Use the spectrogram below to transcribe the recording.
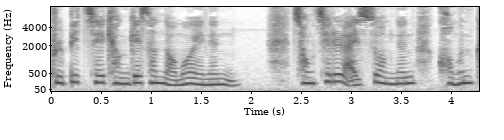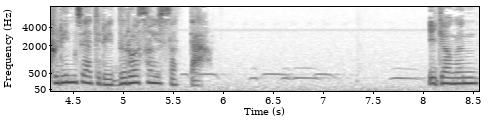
불빛의 경계선 너머에는 정체를 알 수 없는 검은 그림자들이 늘어서 있었다. 이경은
